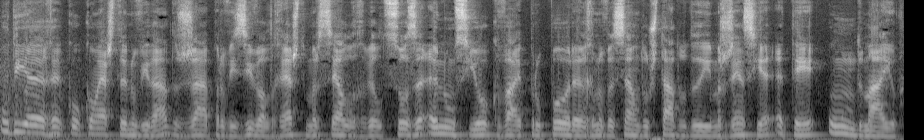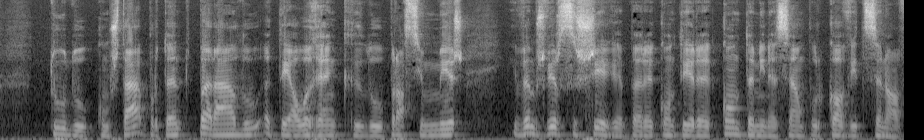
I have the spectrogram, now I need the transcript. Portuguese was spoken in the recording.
O dia arrancou com esta novidade, já previsível de resto. Marcelo Rebelo de Sousa anunciou que vai propor a renovação do estado de emergência até 1 de maio. Tudo como está, portanto, parado até ao arranque do próximo mês e vamos ver se chega para conter a contaminação por Covid-19.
